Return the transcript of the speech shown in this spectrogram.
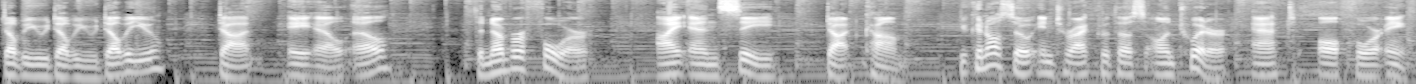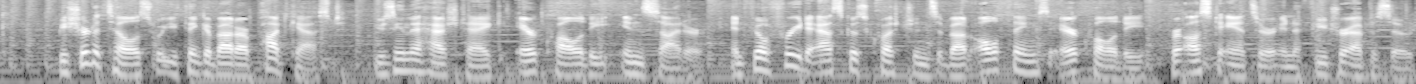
www.all, the number 4, inc.com. You can also interact with us on Twitter at All4Inc. Be sure to tell us what you think about our podcast using the hashtag AirQualityInsider, and feel free to ask us questions about all things air quality for us to answer in a future episode.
